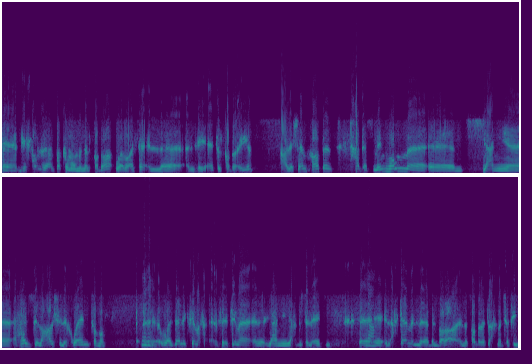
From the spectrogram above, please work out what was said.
آه، بيحاولوا ينتقموا من القضاء ورؤساء ال- آه، الهيئات القضائية علشان خاطر حدث منهم آه، يعني آه، هز العرش الإخوان في مصر. آه، وذلك فيما في- فيما يعني يحدث الآتي نعم. الأحكام بالبراءة اللي صدرت لأحمد شفيق.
